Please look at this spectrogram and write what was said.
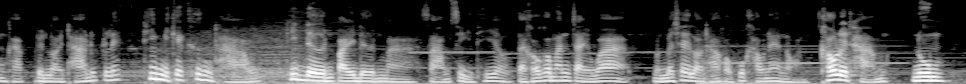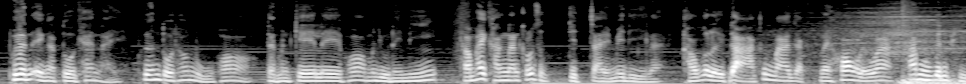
ำครับเป็นรอยเท้าเล็กๆ ที่มีแค่ครึ่งเท้าที่เดินไปเดินมา 3-4 เที่ยว แต่เขาก็มั่นใจว่า มันไม่ใช่รอยเท้าของพวกเขาแน่นอน เขาเลยถามนุ่มเพื่อนเองอะตัวแค่ไหน เพื่อนตัวเท่าหนูพ่อ แต่มันเกเรพ่อมันอยู่ในนี้ทำให้ครั้งนั้นเขารู้สึกจิตใจไม่ดีแล้วเขาก็เลยด่าขึ้นมาจากในห้องเลยว่า ถ้ามึงเป็นผี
